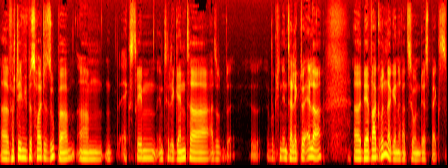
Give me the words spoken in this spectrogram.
äh, verstehe ich mich bis heute super, ähm, extrem intelligenter, also wirklich ein Intellektueller, äh, der war Gründergeneration der Specs.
